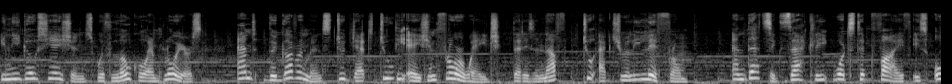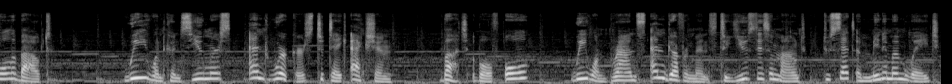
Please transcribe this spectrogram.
in negotiations with local employers and the governments to get to the Asian floor wage that is enough to actually live from. And that's exactly what step 5 is all about. We want consumers and workers to take action. But above all, we want brands and governments to use this amount to set a minimum wage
